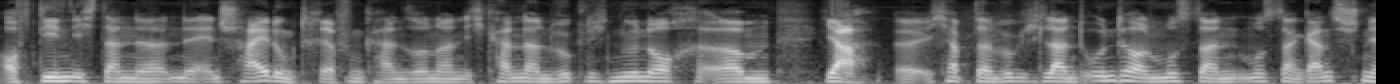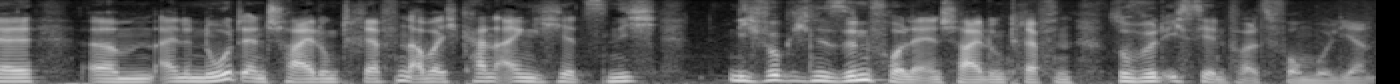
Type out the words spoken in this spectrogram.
auf denen ich dann eine, eine Entscheidung treffen kann, sondern ich kann dann wirklich nur noch, ähm, ja, äh, ich habe dann wirklich Land unter und muss dann, muss dann ganz schnell ähm, eine Notentscheidung treffen, aber ich kann eigentlich jetzt nicht nicht wirklich eine sinnvolle Entscheidung treffen. So würde ich es jedenfalls formulieren.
